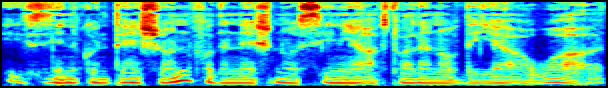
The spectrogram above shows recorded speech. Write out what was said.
is in contention for the National Senior Australian of the Year award.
